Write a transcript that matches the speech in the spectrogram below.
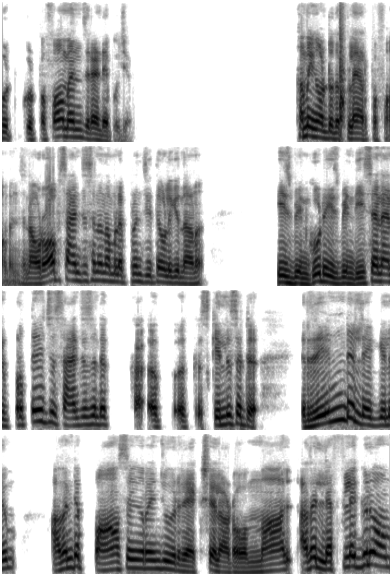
good good performance രണ്ടേ പൂജ്യം. Coming out to the player performance now Rob സാഞ്ചസിനെ നമ്മൾ എപ്പോഴും ചീത്ത വിളിക്കുന്നതാണ്. He's been good he's been decent and പ്രത്യേകിച്ച് സാഞ്ചസിന്റെ സ്കില്ല് സെറ്റ് രണ്ട് ലെഗിലും അവന്റെ പാസിംഗ് റേഞ്ച് ഒരു രക്ഷയിലാട്ടോ. എന്നാൽ അത് ലെഫ്റ്റ് ലെഗിലും അവൻ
